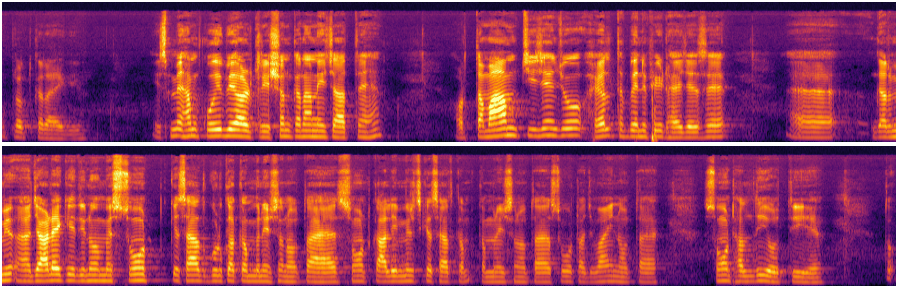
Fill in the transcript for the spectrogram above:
उपलब्ध कराएगी। इसमें हम कोई भी अल्ट्रेशन करना नहीं चाहते हैं और तमाम चीज़ें जो हेल्थ बेनिफिट है, जैसे गर्मी जाड़े के दिनों में सौंठ के साथ गुड़ का कम्बिनेशन होता है, सौंठ काली मिर्च के साथ कम्बिनेशन होता है, सौंठ अजवाइन होता है, सौंठ हल्दी होती है। तो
